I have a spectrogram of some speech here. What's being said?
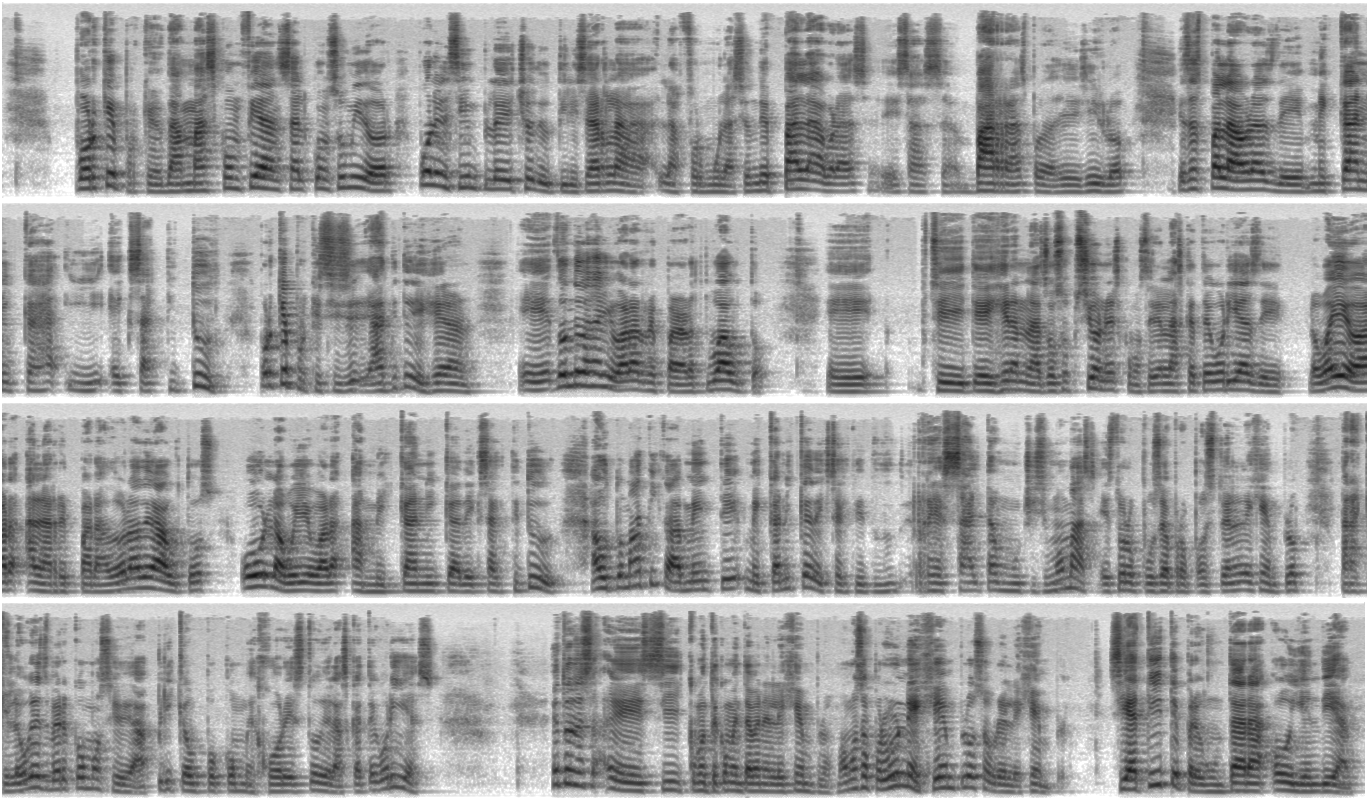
¿Por qué? Porque da más confianza al consumidor por el simple hecho de utilizar la, formulación de palabras, esas barras, por así decirlo, esas palabras de mecánica y exactitud. ¿Por qué? Porque si a ti te dijeran, eh, ¿dónde vas a llevar a reparar tu auto? Eh, si te dijeran las dos opciones, como serían las categorías de lo voy a llevar a la reparadora de autos o la voy a llevar a mecánica de exactitud. Automáticamente mecánica de exactitud resalta muchísimo más. Esto lo puse a propósito en el ejemplo para que logres ver cómo se aplica un poco mejor esto de las categorías. Entonces, eh, sí, como te comentaba en el ejemplo, vamos a poner un ejemplo sobre el ejemplo. Si a ti te preguntara hoy en día,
